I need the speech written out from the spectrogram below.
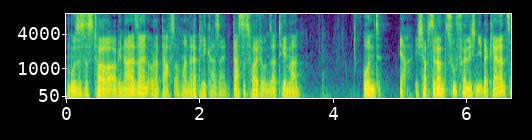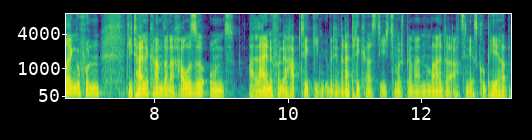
muss es das teure Original sein oder darf es auch mal ein Replika sein? Das ist heute unser Thema. Und ja, ich habe sie dann zufällig in eBay Kleinanzeigen gefunden. Die Teile kamen dann nach Hause und alleine von der Haptik gegenüber den Replikas, die ich zum Beispiel bei meinem normalen 318 ES Coupé habe,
